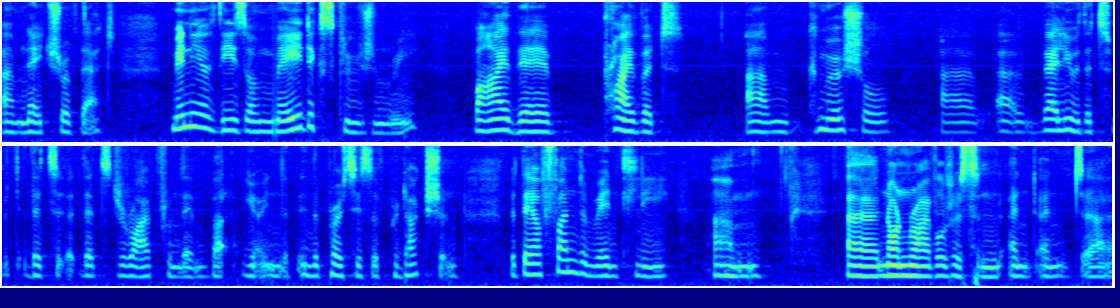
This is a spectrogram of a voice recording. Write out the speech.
um, nature of that. Many of these are made exclusionary by their private um, commercial uh, uh, value that's, that's, that's derived from them but, you know, in, the, in the process of production. But they are fundamentally um, uh, non-rivalrous and, and, and uh,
